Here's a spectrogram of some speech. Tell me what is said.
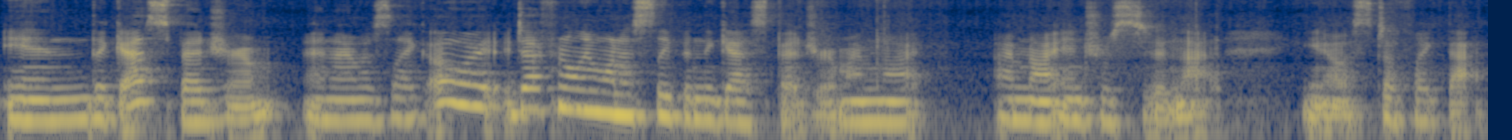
in the guest bedroom? And I was like, Oh, I definitely want to sleep in the guest bedroom. I'm not I'm not interested in that, you know, stuff like that.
